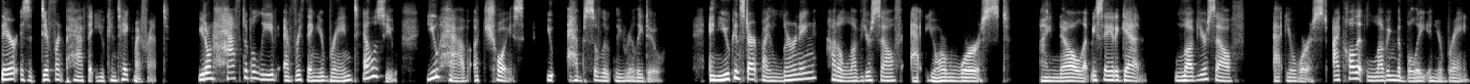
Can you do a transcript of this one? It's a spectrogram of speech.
there is a different path that you can take, my friend. You don't have to believe everything your brain tells you. You have a choice. You absolutely really do. And you can start by learning how to love yourself at your worst. I know. Let me say it again love yourself at your worst. I call it loving the bully in your brain.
